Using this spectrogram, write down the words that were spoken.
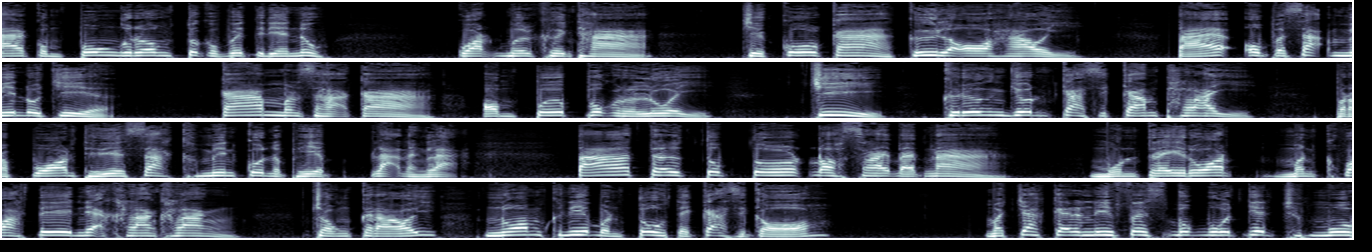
ដែលកំពុងរងទុក្ខវេទនានោះគាត់មើលឃើញថា ជាគោលការណ៍គឺល្អហើយ តែឧបសគ្គមានដូចជា ការមិនសហការអំពើពុករលួយជីគ្រឿងយន្តកសិកម្មថ្លៃប្រព័ន្ធធារាសាស្ត្រគ្មានគុណភាពលក្ខណៈតើត្រូវទប់ទល់ដោះស្រាយបែបណា មន្ត្រីរដ្ឋមិនខ្វះទេអ្នកខ្លាំងខ្លាំងចុងក្រោយនាំគ្នាបន្ទោសតែកសិករម្ចាស់ករណី Facebook មួយទៀតឈ្មោះ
